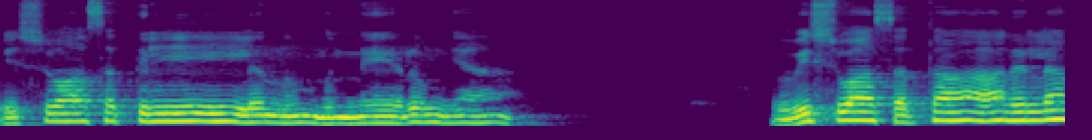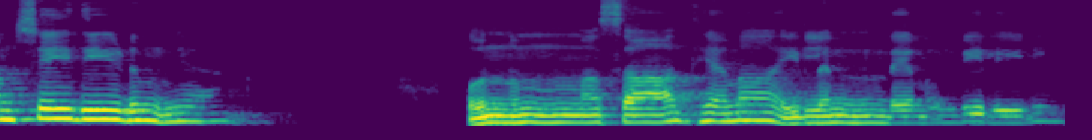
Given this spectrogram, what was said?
വിശ്വാസത്തിൽ എന്നും മുന്നേറും ഞാൻ. വിശ്വാസത്താലെല്ലാം ചെയ്തിടും ഞാൻ. ഒന്നും അസാധ്യമായില്ലെന്റെ മുമ്പിലിനി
